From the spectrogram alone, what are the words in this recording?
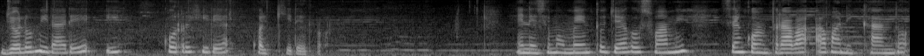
yo lo miraré y corregiré cualquier error. En ese momento ya Goswami se encontraba abanicando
